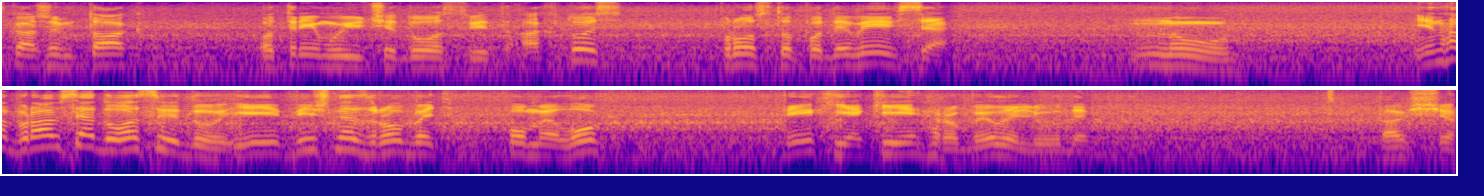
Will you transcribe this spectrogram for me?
скажімо так, отримуючи досвід, а хтось просто подивився, ну, і набрався досвіду, і більш не зробить помилок тих, які робили люди. Так що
